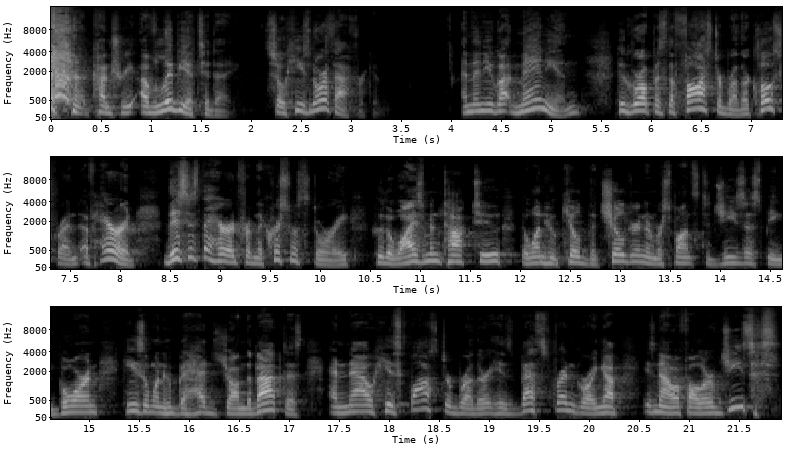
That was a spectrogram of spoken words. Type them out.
country of Libya today. So he's North African. And then you got Manaen, who grew up as the foster brother, close friend of Herod. This is the Herod from the Christmas story who the wise men talked to, the one who killed the children in response to Jesus being born. He's the one who beheads John the Baptist. And now his foster brother, his best friend growing up, is now a follower of Jesus.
